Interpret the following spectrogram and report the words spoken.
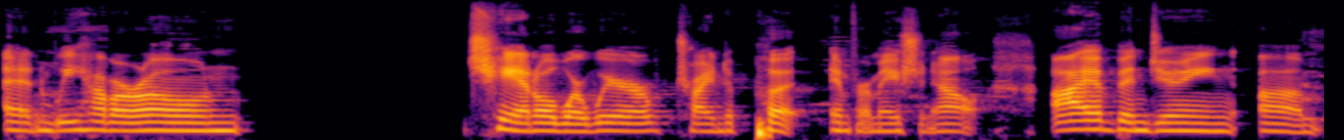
and we have our own channel where we're trying to put information out, I have been doing um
